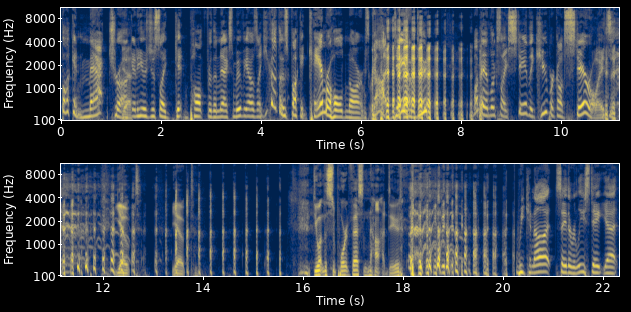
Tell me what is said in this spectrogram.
fucking Mack truck, Yeah. and he was just like getting pumped for the next movie. I was like, "You got those fucking camera holding arms, god damn, dude!" My man looks like Stanley Kubrick on steroids. Yoked. Yoked. Do you want the support vest? Nah, dude. we cannot say the release date yet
